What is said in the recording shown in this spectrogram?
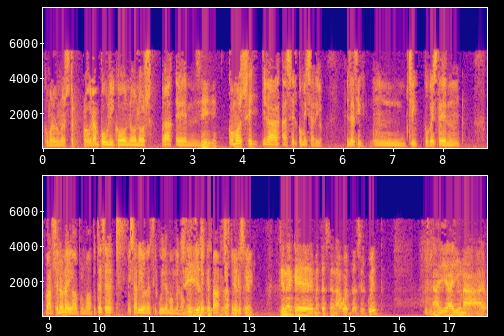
como nuestro gran público no lo sabe, eh, Sí. ¿cómo se llega a ser comisario? Es decir, un chico que esté en Barcelona y diga, pues me apetece ser comisario en el circuito de Momento. Sí, ¿Qué tiene que, tiene que seguir? Tiene que meterse en la web del circuito. Ahí hay una,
